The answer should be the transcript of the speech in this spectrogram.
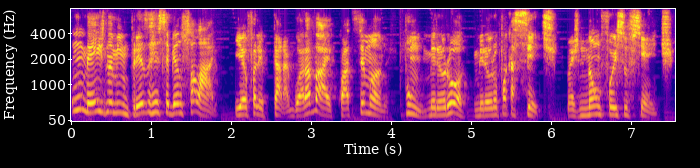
um mês na minha empresa recebendo salário. E aí eu falei, cara, agora vai, quatro semanas. Pum, melhorou? Melhorou pra cacete. Mas não foi suficiente.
